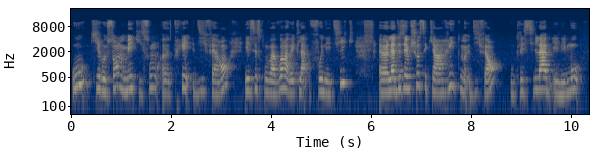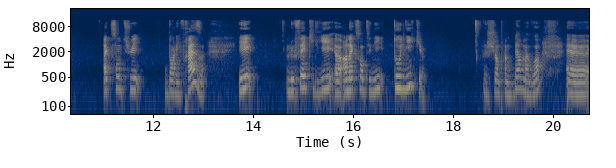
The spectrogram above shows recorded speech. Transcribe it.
ou qui ressemblent mais qui sont euh, très différents. Et c'est ce qu'on va voir avec la phonétique. la deuxième chose, c'est qu'il y a un rythme différent. Donc les syllabes et les mots accentués dans les phrases. Et le fait qu'il y ait un accent tonique je suis en train de perdre ma voix, euh,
